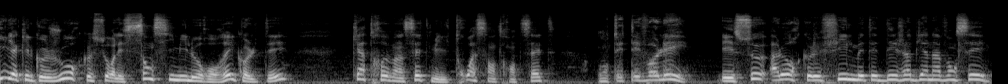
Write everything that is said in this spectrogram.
il y a quelques jours que sur les 106 000 euros récoltés, 87 337 ont été volés. Et ce, alors que le film était déjà bien avancé.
